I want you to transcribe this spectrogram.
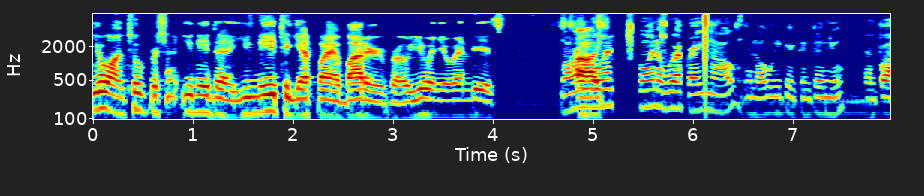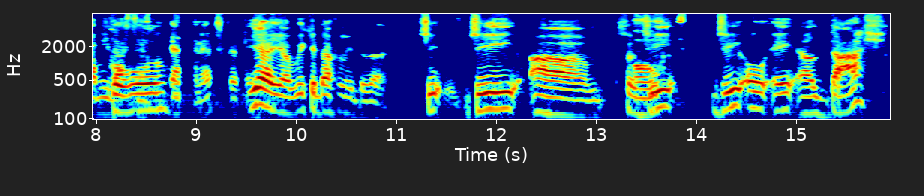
You on two percent? You need to you need to get by a battery, bro. You and your Wendy is Well, Uh, I'm going, going to work right now. You know, we can continue and probably than ten minutes, fifteen. yeah yeah. We could definitely do that. G G um so O. G G O A L dash.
